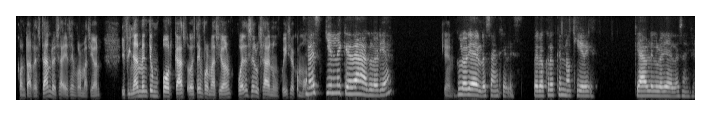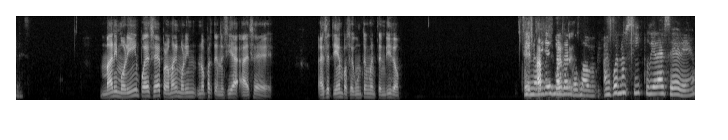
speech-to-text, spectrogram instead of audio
contrarrestando esa, esa información. Y finalmente un podcast o esta información puede ser usada en un juicio como... ¿Sabes quién le queda a Gloria? ¿Quién? Gloria de Los Ángeles, pero creo que no quiere que hable Gloria de Los Ángeles. Mari Morín puede ser, pero Mari Morín no pertenecía a ese, a ese tiempo, según tengo entendido. Sí, no, ella es más de los ah, bueno, sí, pudiera ser, ¿eh?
